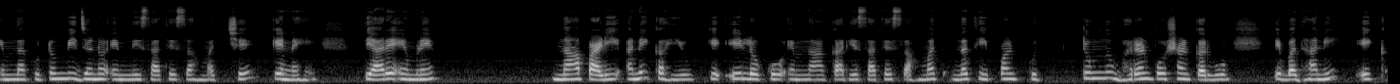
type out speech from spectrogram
એમના કુટુંબીજનો એમની સાથે સહમત છે કે નહીં? ત્યારે એમણે ના પાડી અને કહ્યું કે એ લોકો એમના આ કાર્ય સાથે સહમત નથી, પણ કુટુંબનું ભરણ પોષણ કરવું એ બધાની એક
